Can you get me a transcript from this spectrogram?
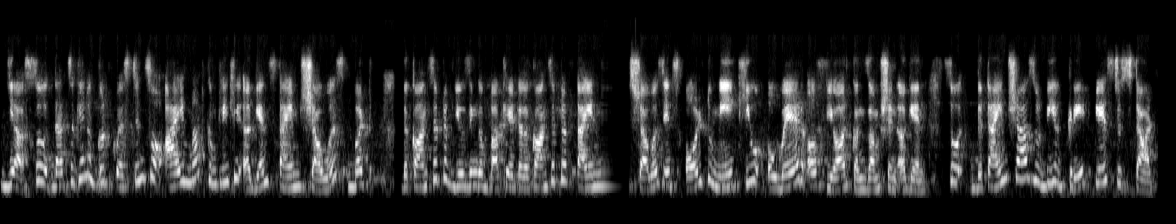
Yeah so that's again a good question. So i'm not completely against timed showers but the concept of using a bucket or the concept of timed showers it's all to make you aware of your consumption again. So the time showers would be a great place to start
